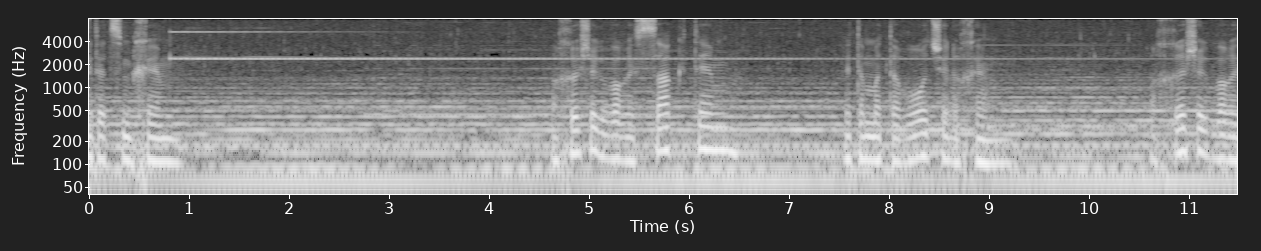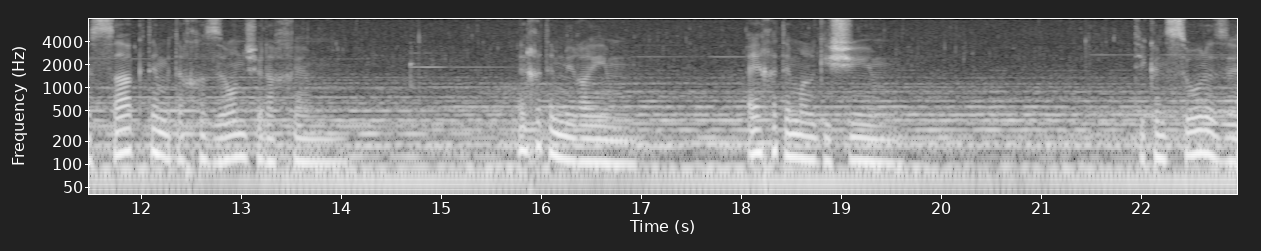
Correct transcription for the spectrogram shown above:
את עצמכם אחרי שכבר השגתם את המטרות שלכם, אחרי שכבר השגתם את החזון שלכם, איך אתם נראים? איך אתם מרגישים? תיכנסו לזה.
